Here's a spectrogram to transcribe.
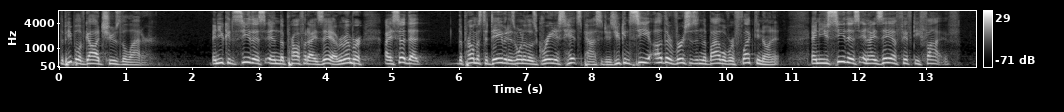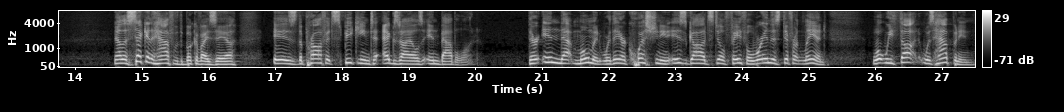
The people of God choose the latter. And you can see this in the prophet Isaiah. Remember, I said that the promise to David is one of those greatest hits passages. You can see other verses in the Bible reflecting on it. And you see this in Isaiah 55. Now, the second half of the book of Isaiah is the prophet speaking to exiles in Babylon. They're in that moment where they are questioning is God still faithful? We're in this different land. What we thought was happening,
